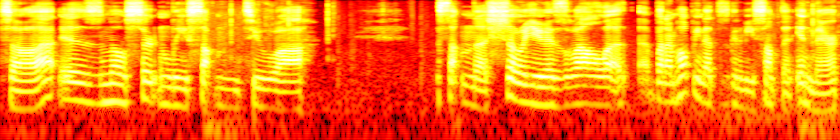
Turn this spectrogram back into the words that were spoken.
So that is most certainly something to, uh, something to show you as well, uh, but I'm hoping that there's going to be something in there.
